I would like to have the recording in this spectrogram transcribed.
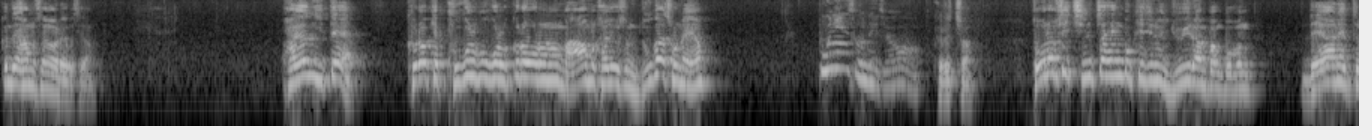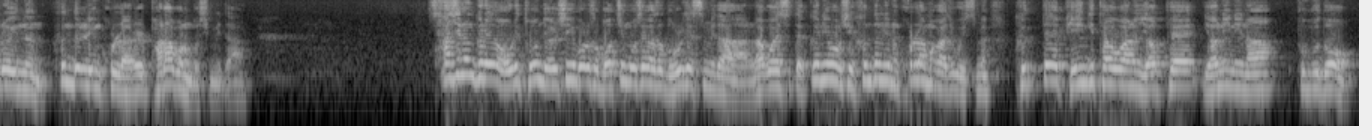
근데 한번 생각을 해보세요. 과연 이때 그렇게 부글부글 끓어오르는 마음을 가지고 있으면 누가 손해요? 본인 손해죠. 그렇죠. 돈 없이 진짜 행복해지는 유일한 방법은 내 안에 들어있는 흔들린 콜라를 바라보는 것입니다. 사실은 그래요. 우리 돈 열심히 벌어서 멋진 곳에 가서 놀겠습니다. 라고 했을 때 끊임없이 흔들리는 콜라만 가지고 있으면 그때 비행기 타고 가는 옆에 연인이나 부부도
